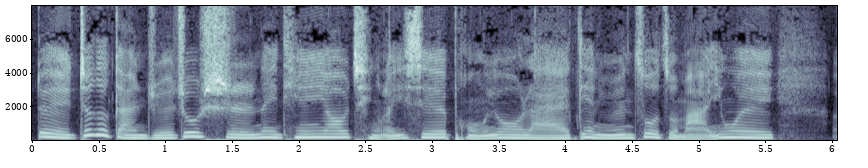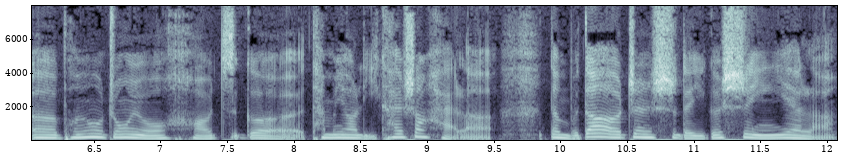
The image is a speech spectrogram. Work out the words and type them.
对，这个感觉就是那天邀请了一些朋友来店里面坐坐嘛，因为呃，朋友中有好几个他们要离开上海了，等不到正式的一个试营业了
